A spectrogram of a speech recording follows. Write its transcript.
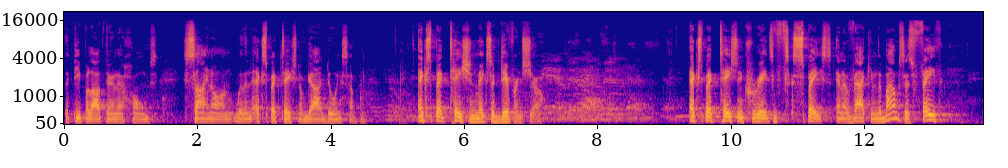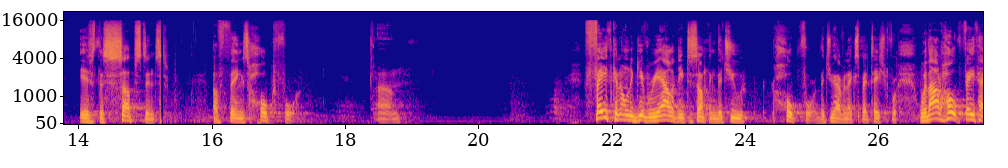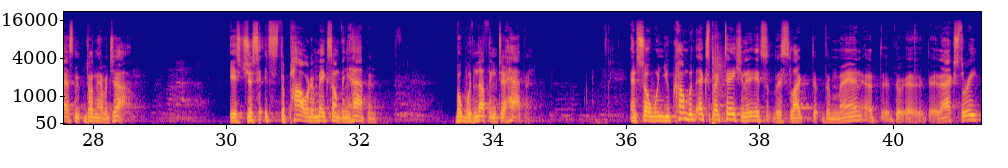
that people out there in their homes sign on with an expectation of God doing something. Expectation makes a difference, y'all. Expectation creates space and a vacuum. The Bible says faith is the substance of things hoped for. Um, faith can only give reality to something that you hope for, that you have an expectation for. Without hope, faith has, doesn't have a job. It's just, it's the power to make something happen, but with nothing to happen. And so when you come with expectation, it's, it's like the, the man at, the, the, uh, at Acts 3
